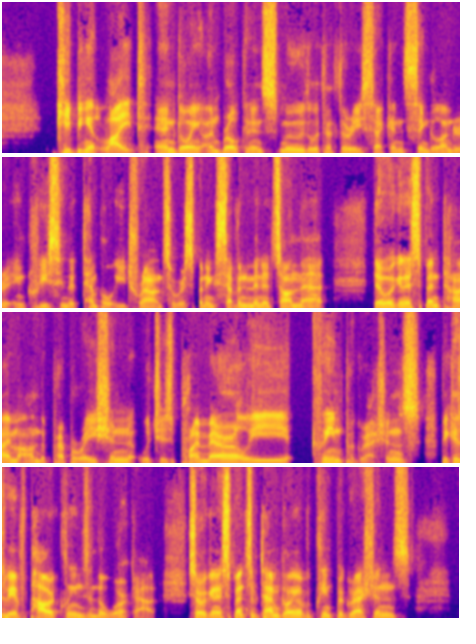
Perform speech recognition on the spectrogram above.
Keeping it light and going unbroken and smooth with a 30 second single under, increasing the tempo each round. So we're spending seven minutes on that. Then we're going to spend time on the preparation, which is primarily clean progressions because we have power cleans in the workout. So we're going to spend some time going over clean progressions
